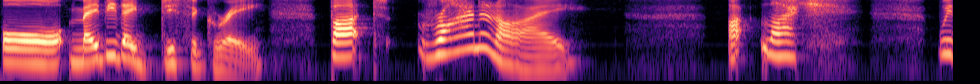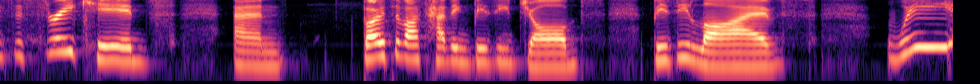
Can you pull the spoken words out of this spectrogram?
or maybe they disagree. But Rhian and I, I like, with the three kids and both of us having busy jobs, busy lives, we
